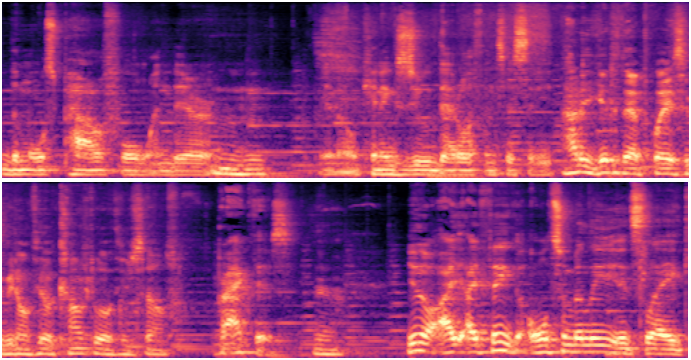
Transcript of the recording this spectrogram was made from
the most powerful when they're, mm-hmm. you know, can exude that authenticity. How do you get to that place if you don't feel comfortable with yourself? Practice. Yeah. You know, I, I think ultimately it's like,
